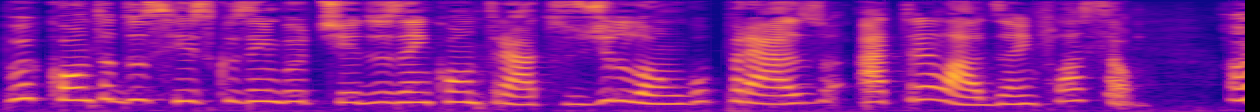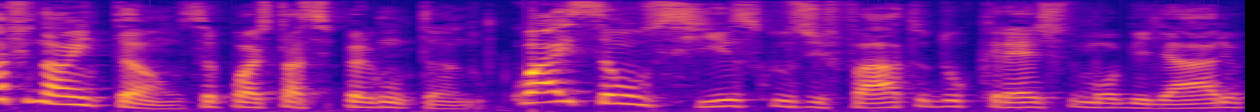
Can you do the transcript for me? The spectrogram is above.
por conta dos riscos embutidos em contratos de longo prazo atrelados à inflação. Afinal, então, você pode estar se perguntando: quais são os riscos de fato do crédito imobiliário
